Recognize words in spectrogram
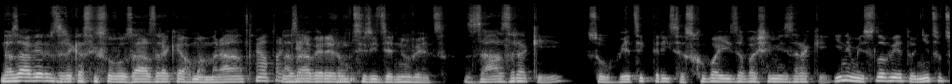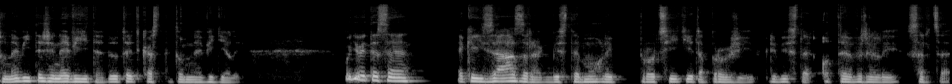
Na závěr řekla si slovo zázrak, já ho mám rád. Na závěr jenom chci říct jednu věc. Zázraky jsou věci, které se schovají za vašimi zraky. Jinými slovy je to něco, co nevíte, že nevíte. Doteďka jste to neviděli. Podívejte se, jaký zázrak byste mohli procítit a prožít, kdybyste otevřeli srdce.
